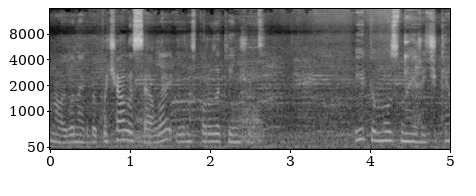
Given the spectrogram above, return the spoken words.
Ну, вони якби почалися, але вони скоро закінчуються. І тому знижечки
